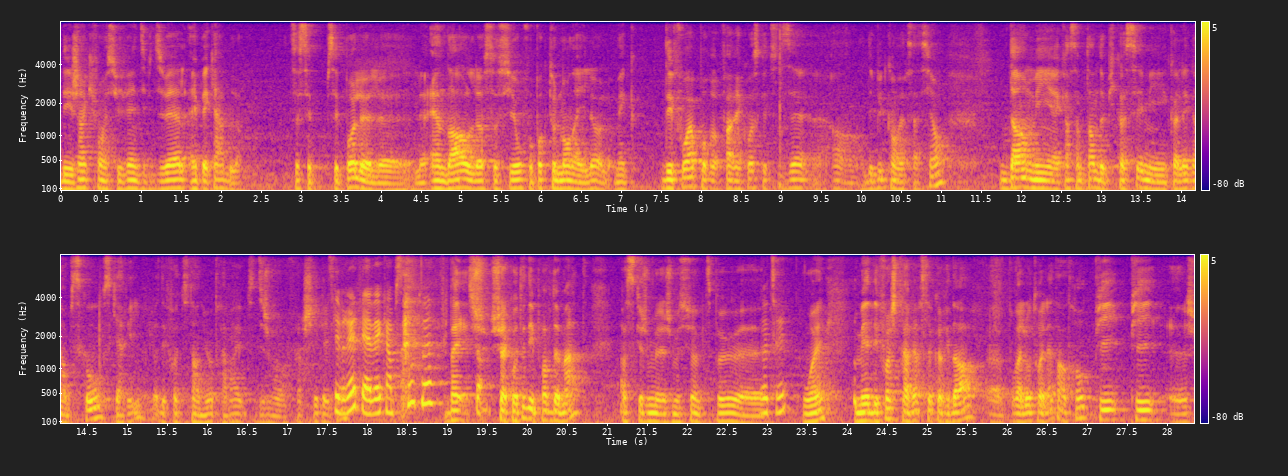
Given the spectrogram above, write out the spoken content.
des gens qui font un suivi individuel impeccable. Tu c'est- pas le, le, le end-all sociaux, faut pas que tout le monde aille là. là. Mais des fois, pour faire écho à ce que tu disais euh, en début de conversation, dans mes, euh, quand ça me tente de picosser mes collègues en psycho, ce qui arrive, là, des fois tu t'ennuies au travail, tu te dis je vais faire chier quelqu'un. C'est vrai, t'es avec en psycho, toi? Ben, je, je suis à côté des profs de maths parce que je me, je me suis un petit peu. euh, Retiré? ouais, mais des fois je traverse le corridor euh, pour aller aux toilettes, entre autres, puis, puis euh, je,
